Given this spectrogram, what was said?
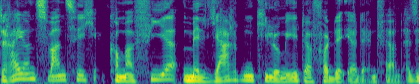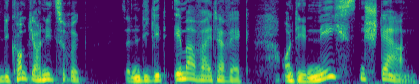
23,4 Milliarden Kilometer von der Erde entfernt. Also die kommt ja auch nie zurück, sondern die geht immer weiter weg. Und den nächsten Stern,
